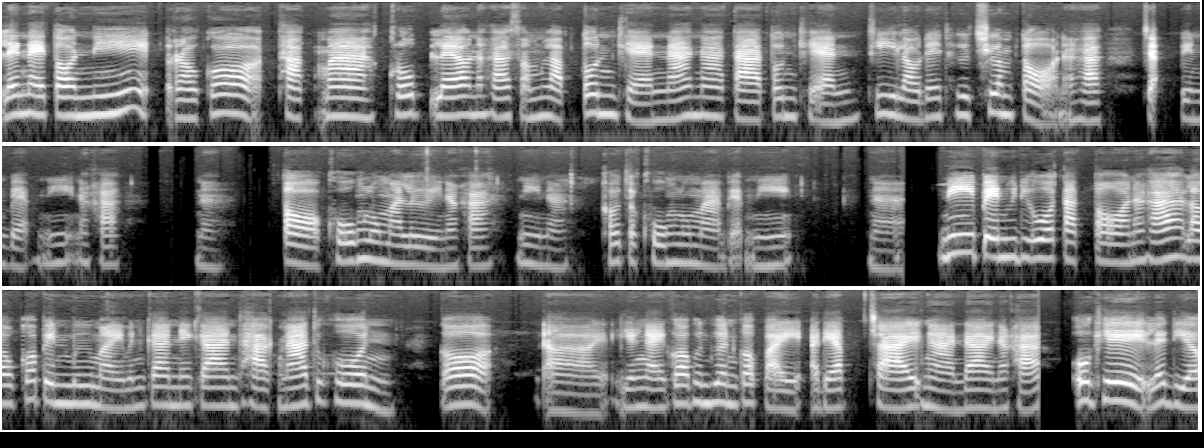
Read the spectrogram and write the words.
และในตอนนี้เราก็ถักมาครบแล้วนะคะสำหรับต้นแขนนะหน้าตาต้นแขนที่เราได้ทื่อเชื่อมต่อนะคะ จะเป็นแบบนี้นะคะนะต่อโค้งลงมาเลยนะคะ นี่นะเขาจะโค้งลงมาแบบนี้นะนี่เป็นวิดีโอตัดต่อนะคะ เราก็เป็นมือใหม่เหมือนกันในการถักนะทุกคน ก็ยังไงก็เพื่อนๆก็ไปอัดแอปใช้งานได้นะคะ โอเค และเดี๋ยว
